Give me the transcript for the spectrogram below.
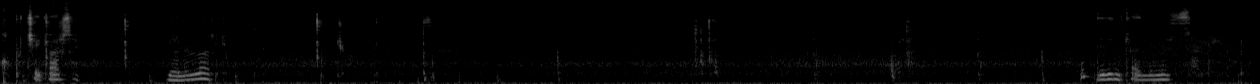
Kapı çekersek. Gelirler ki. Gidin kendiniz düzenleyin orayı.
